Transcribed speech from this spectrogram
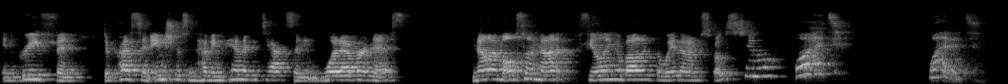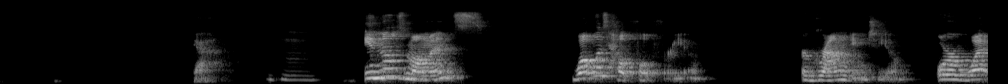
in grief and depressed and anxious and having panic attacks and whateverness, now I'm also not feeling about it the way that I'm supposed to. What? What? Yeah. Mm-hmm. In those moments, what was helpful for you or grounding to you? Or what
